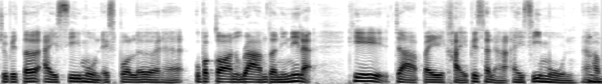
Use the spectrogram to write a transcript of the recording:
Jupiter Icy Moon Explorer นะฮะ อุปกรณ์ RAM ตัวนี้นี่แหละ ที่จะไปไขปริศนา Icy Moon นะครับ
